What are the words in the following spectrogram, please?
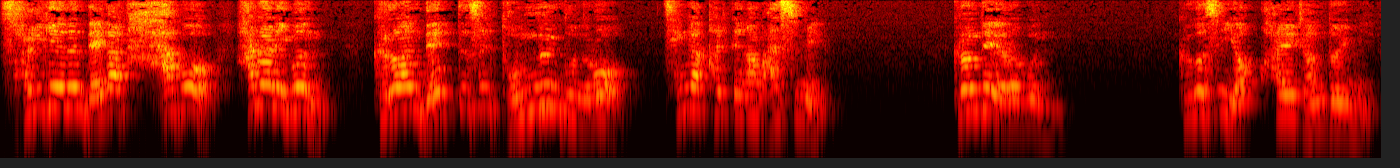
설계는 내가 다 하고 하나님은 그러한 내 뜻을 돕는 분으로 생각할 때가 많습니다. 그런데 여러분, 그것은 역할 전도입니다.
